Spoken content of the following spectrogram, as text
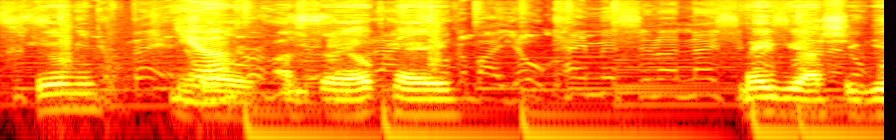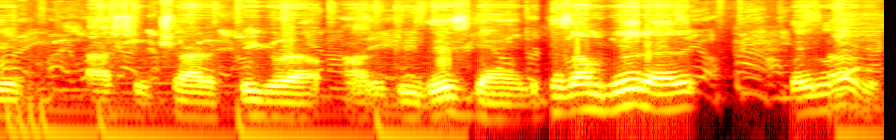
Feel me? Yeah. So I say, okay, maybe I should give, I should try to figure out how to do this game because I'm good at it. They love it.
